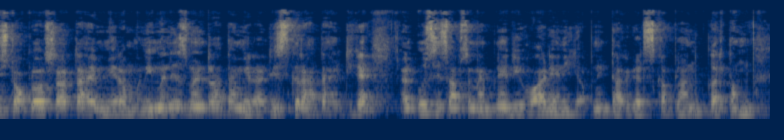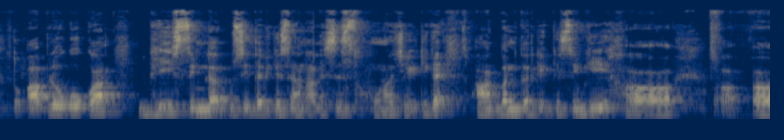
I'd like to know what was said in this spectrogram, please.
स्टॉप लॉस रहता है मेरा मनी मैनेजमेंट रहता है मेरा रिस्क रहता है ठीक है? एंड उस हिसाब से मैं अपने रिवार्ड यानी कि अपने टारगेट्स का प्लान करता हूँ। तो आप लोगों का भी सिमिलर उसी तरीके से एनालिसिस होना चाहिए ठीक है? आँख बंद करके किसी भी आ, आ, आ,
